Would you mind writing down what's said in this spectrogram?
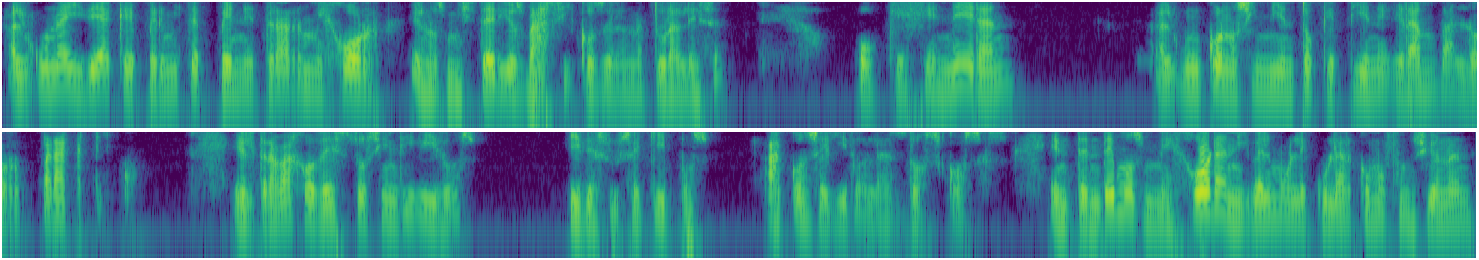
alguna idea que permite penetrar mejor en los misterios básicos de la naturaleza, o que generan algún conocimiento que tiene gran valor práctico. El trabajo de estos individuos y de sus equipos ha conseguido las dos cosas. Entendemos mejor a nivel molecular cómo funcionan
